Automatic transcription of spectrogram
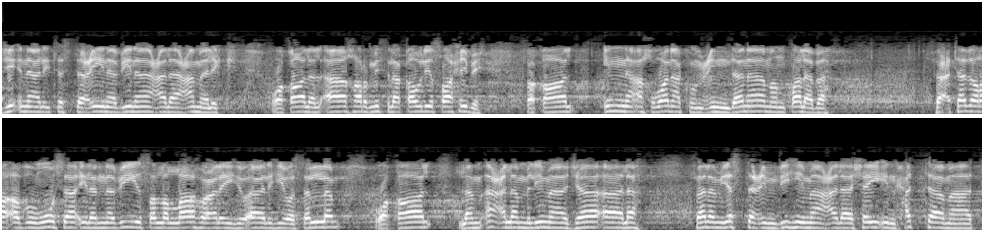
جئنا لتستعين بنا على عملك وقال الآخر مثل قول صاحبه فقال إن أخونكم عندنا من طلبه. فاعتذر أبو موسى إلى النبي صلى الله عليه وآله وسلم وقال لم أعلم لما جاء له فلم يستعن بهما على شيء حتى مات.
